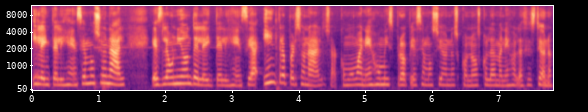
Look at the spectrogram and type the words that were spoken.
Y la inteligencia emocional es la unión de la inteligencia intrapersonal, o sea, cómo manejo mis propias emociones, conozco, las manejo, las gestiono,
